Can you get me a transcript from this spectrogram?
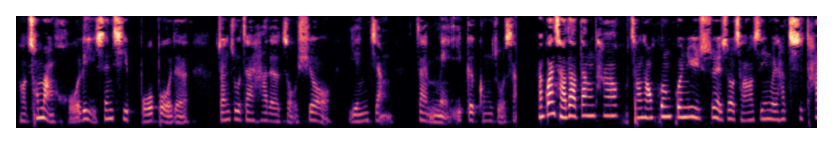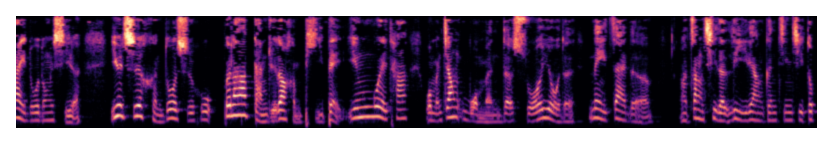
啊、充满活力、生气勃勃的专注在他的走秀、演讲，在每一个工作上。他观察到，当他常常昏昏欲睡的时候，常常是因为他吃太多东西了。因为吃很多食物会让他感觉到很疲惫，因为他我们将我们的所有的内在的呃脏器的力量跟精气都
